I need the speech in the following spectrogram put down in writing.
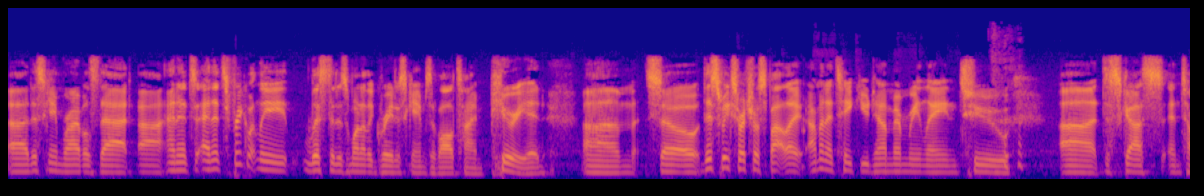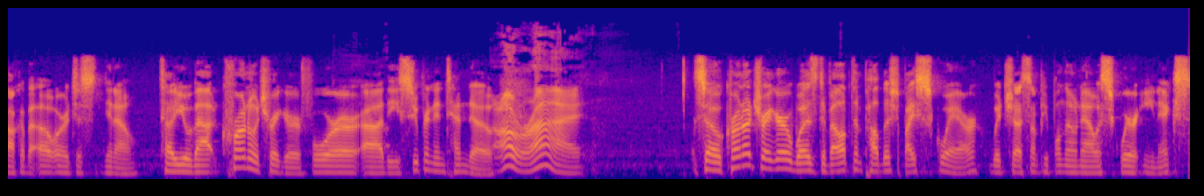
uh, this game rivals that, uh, and it's and it's frequently listed as one of the greatest games of all time. Period. Um, so this week's retro spotlight, I'm going to take you down memory lane to uh, discuss and talk about, or just you know tell you about Chrono Trigger for uh, the Super Nintendo. All right. So Chrono Trigger was developed and published by Square, which uh, some people know now as Square Enix.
